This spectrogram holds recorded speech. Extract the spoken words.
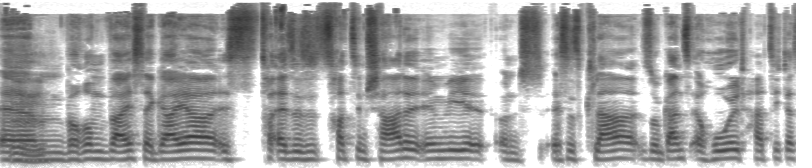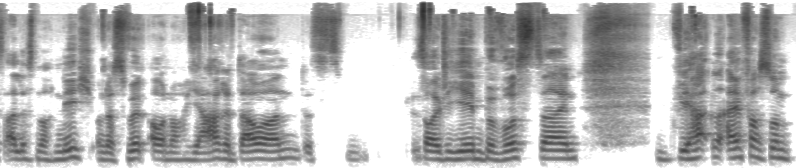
Ähm, Warum weiß der Geier? Ist, also es ist trotzdem schade irgendwie und es ist klar, so ganz erholt hat sich das alles noch nicht und das wird auch noch Jahre dauern. Das sollte jedem bewusst sein. Wir hatten einfach so ein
